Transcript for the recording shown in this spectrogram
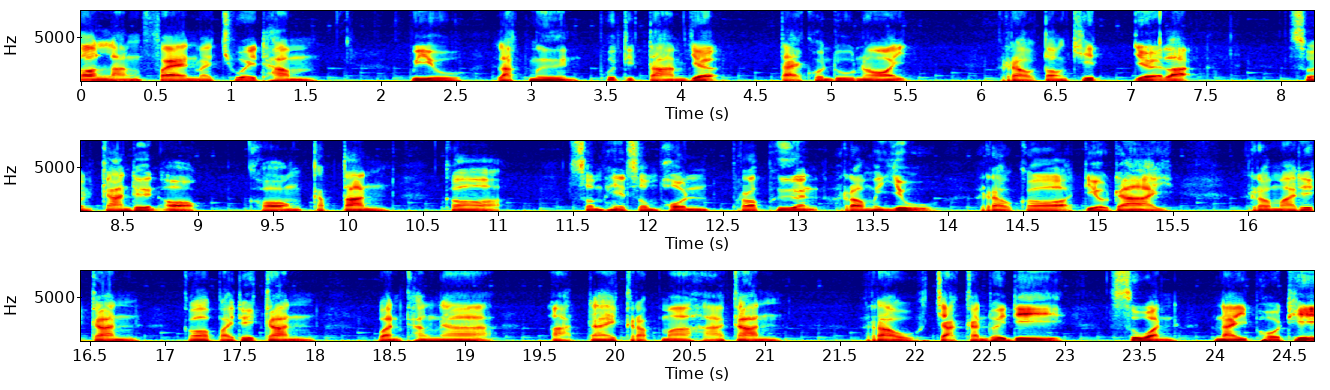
ตอนหลังแฟนมาช่วยทำวิว หลักหมื่นผู้ติดตามเยอะ แต่คนดูน้อย เราต้องคิดเยอะละ ส่วนการเดินออกของกัปตัน ก็สมเหตุสมผล เพราะเพื่อนเราไม่อยู่ เราก็เดี่ยวได้เรามาด้วยกันก็ไปด้วยกัน วันข้างหน้าอาจได้กลับมาหากัน เราจากกันด้วยดี ส่วนในโพธิ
